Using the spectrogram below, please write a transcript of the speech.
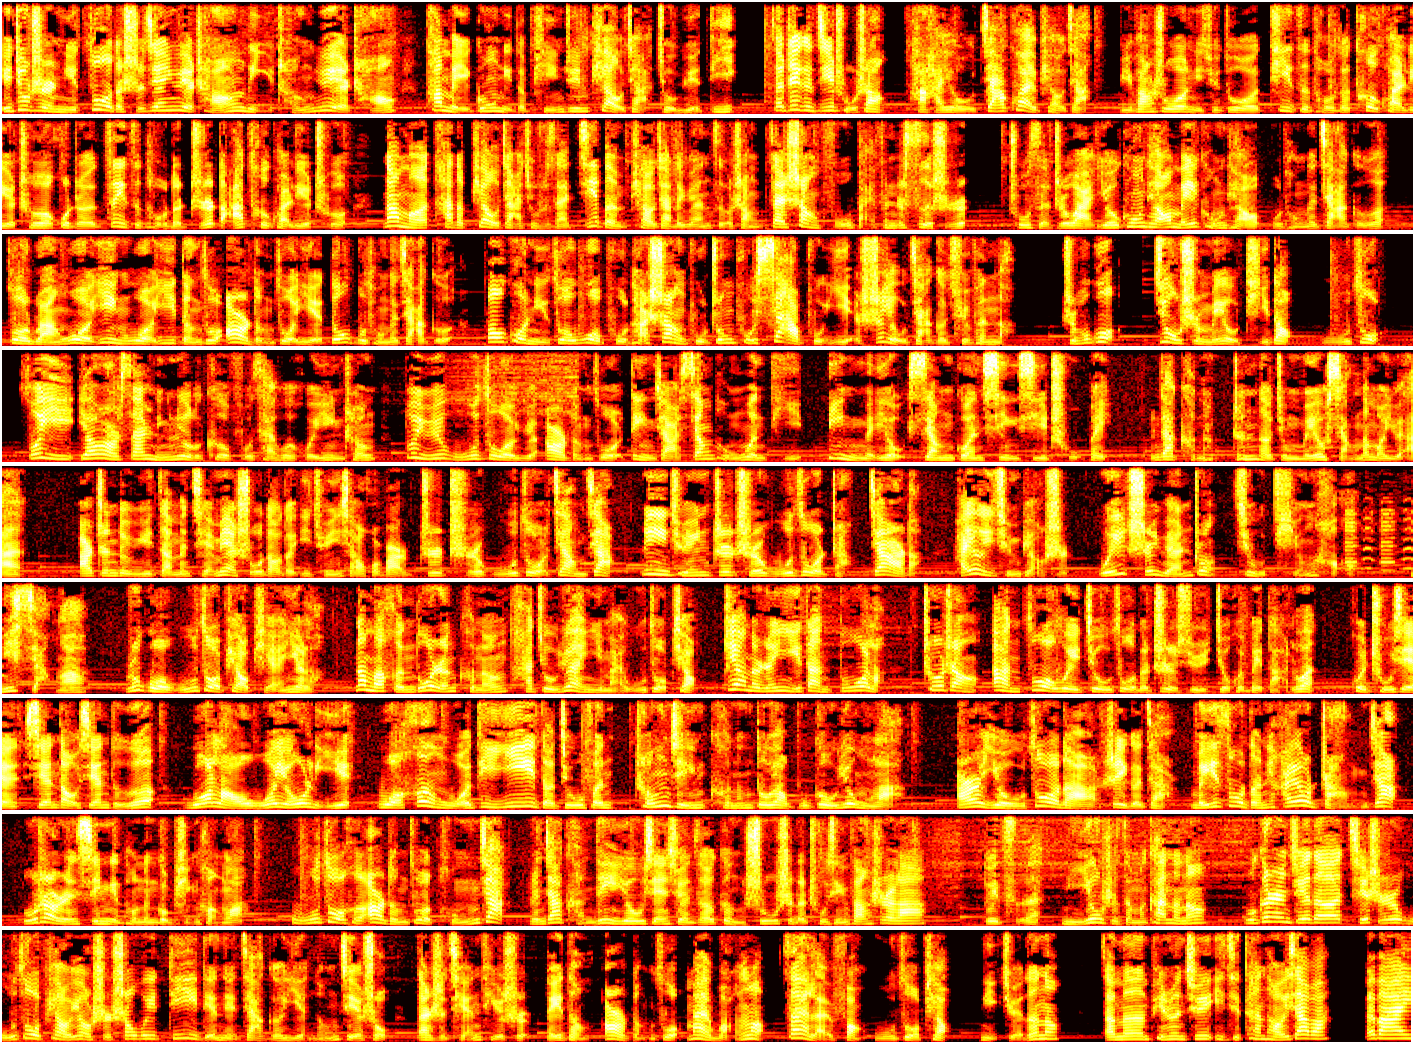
也就是你坐的时间越长，里程越长，它每公里的平均票价就越低。在这个基础上，它还有加快票价，比方说你去坐 T 字头的特快列车或者 Z 字头的直达特快列车。那么它的票价就是在基本票价的原则上再上浮百分之四十。除此之外，有空调没空调不同的价格。坐软卧、硬卧、一等座、二等座也都不同的价格，包括你坐卧铺，它上铺、中铺、下铺也是有价格区分的，只不过就是没有提到无座。所以幺二三零六的客服才会回应称，对于无座与二等座定价相同问题，并没有相关信息储备，人家可能真的就没有想那么远。而针对于咱们前面说到的一群小伙伴支持无座降价，另一群支持无座涨价的，还有一群表示维持原状就挺好。你想啊，如果无座票便宜了，那么很多人可能他就愿意买无座票，这样的人一旦多了。车上按座位就坐的秩序就会被打乱，会出现先到先得、我老我有理、我恨我第一的纠纷，乘警可能都要不够用了。而有座的这个价，没座的你还要涨价，多少人心里头能够平衡了？无座和二等座同价，人家肯定优先选择更舒适的出行方式啦。对此，你又是怎么看的呢？我个人觉得，其实无座票要是稍微低一点点价格也能接受，但是前提是得等二等座卖完了再来放无座票，你觉得呢？咱们评论区一起探讨一下吧，拜拜。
